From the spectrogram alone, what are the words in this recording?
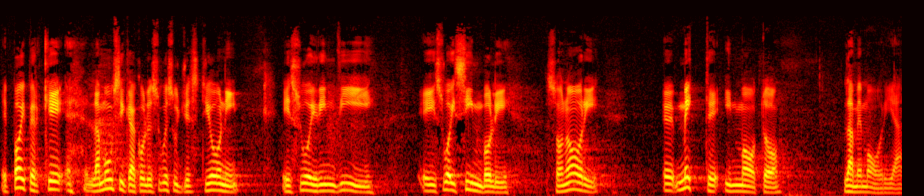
e poi perché la musica con le sue suggestioni e i suoi rinvii e i suoi simboli sonori eh, mette in moto la memoria.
